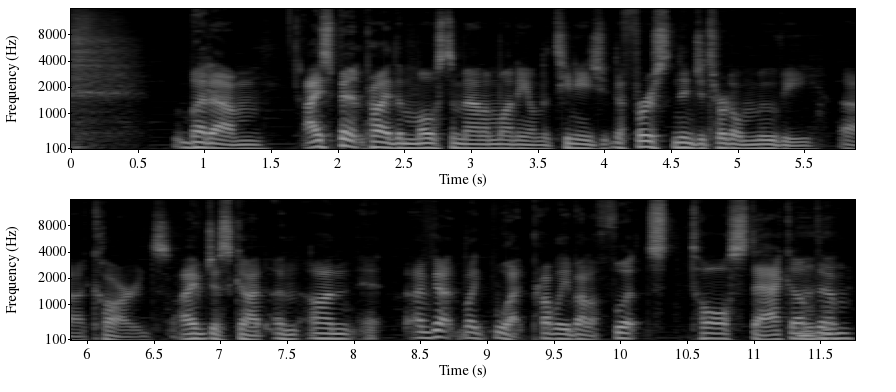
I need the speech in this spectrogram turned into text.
but um I spent probably the most amount of money on the teenage the first Ninja Turtle movie uh, cards. I've just got an on I've got like what, probably about a foot tall stack of them.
